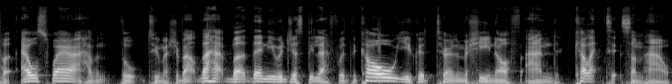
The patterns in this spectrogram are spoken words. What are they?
put elsewhere. I haven't thought too much about that, but then you would just be left with the coal. You could turn the machine off and collect it somehow.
